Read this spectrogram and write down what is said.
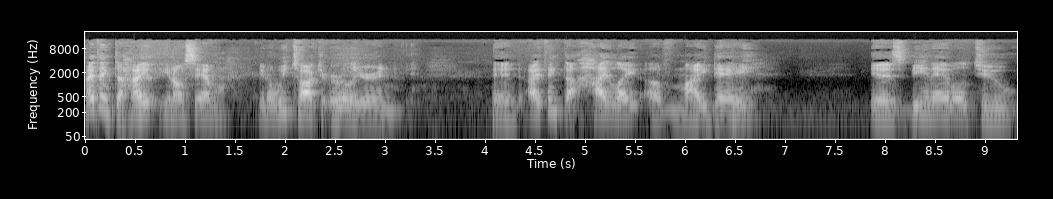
I think the high, you know, Sam, yeah. you know, we talked earlier, and and I think the highlight of my day is being able to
